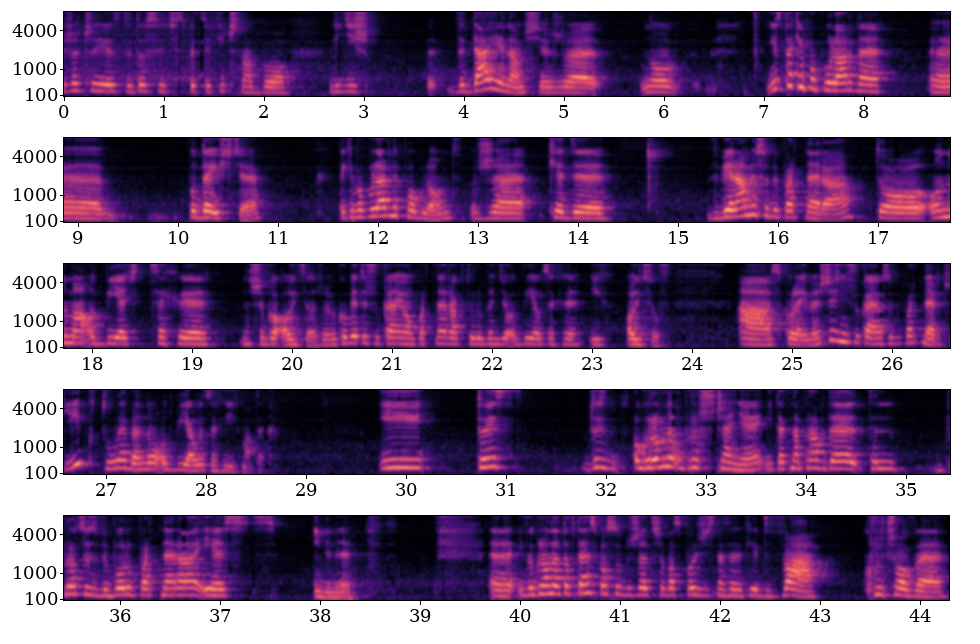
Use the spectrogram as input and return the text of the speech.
rzeczy jest dosyć specyficzna, bo widzisz, wydaje nam się, że no, jest takie popularne e, podejście, taki popularny pogląd, że kiedy wybieramy sobie partnera, to on ma odbijać cechy naszego ojca, że kobiety szukają partnera, który będzie odbijał cechy ich ojców, a z kolei mężczyźni szukają sobie partnerki, które będą odbijały cechy ich matek. I to jest, to jest ogromne uproszczenie i tak naprawdę ten proces wyboru partnera jest inny. E, I wygląda to w ten sposób, że trzeba spojrzeć na takie dwa kluczowe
